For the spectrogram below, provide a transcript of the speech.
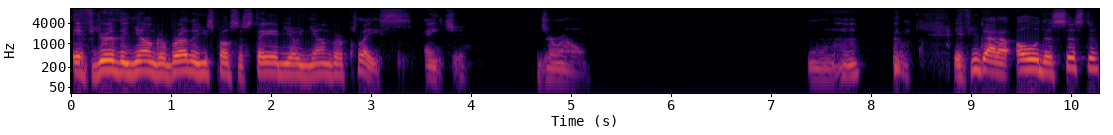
If you're the younger brother, you're supposed to stay in your younger place, ain't you, Jerome? Mm-hmm. If you got an older sister,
